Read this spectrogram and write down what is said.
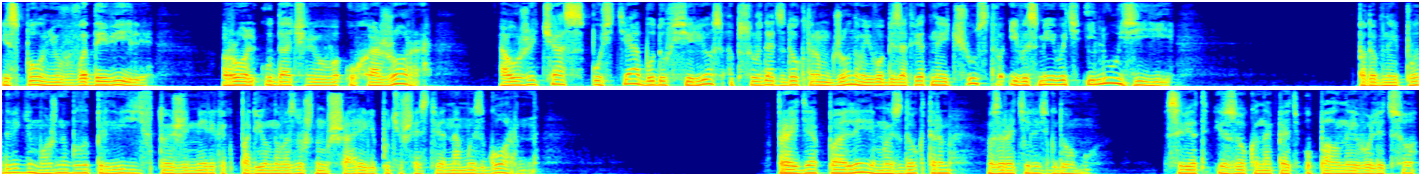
исполню в водевиле роль удачливого ухажера — а уже час спустя буду всерьез обсуждать с доктором Джоном его безответные чувства и высмеивать иллюзии. Подобные подвиги можно было предвидеть в той же мере, как подъем на воздушном шаре или путешествие на мыс Горн. Пройдя по аллее, мы с доктором возвратились к дому. Свет из окон опять упал на его лицо,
